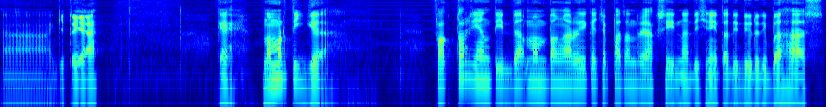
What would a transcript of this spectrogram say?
uh, gitu ya. Oke, nomor tiga, faktor yang tidak mempengaruhi kecepatan reaksi. Nah, di sini tadi sudah dibahas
